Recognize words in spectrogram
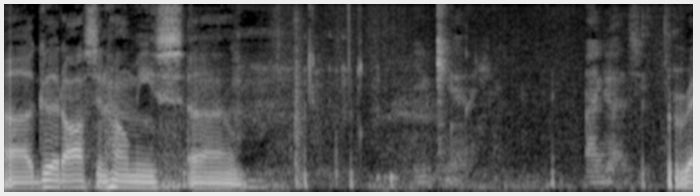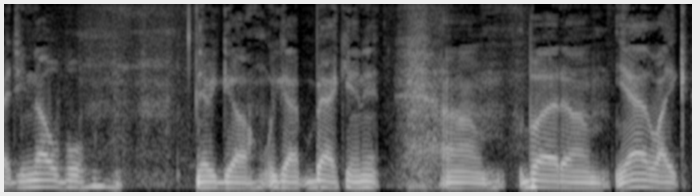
uh, good Austin homies. Um, you can't. I got you. Reggie Noble. There we go. We got back in it. Um, but um, yeah, like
